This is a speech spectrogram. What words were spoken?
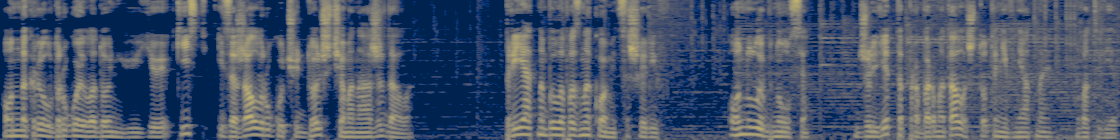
Он накрыл другой ладонью ее кисть и зажал руку чуть дольше, чем она ожидала. «Приятно было познакомиться, шериф». Он улыбнулся. Джульетта пробормотала что-то невнятное в ответ.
